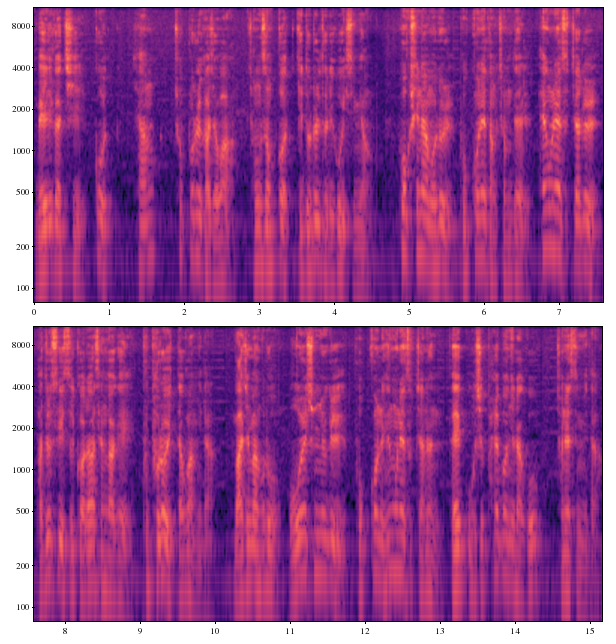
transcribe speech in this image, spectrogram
매일같이 꽃, 향, 촛불을 가져와 정성껏 기도를 드리고 있으며 혹시나 모를 복권에 당첨될 행운의 숫자를 받을 수 있을 거라 생각에 부풀어 있다고 합니다. 마지막으로 5월 16일 복권 행운의 숫자는 158번이라고 전했습니다.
